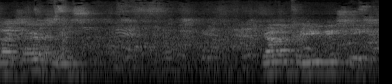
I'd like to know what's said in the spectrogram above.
By Saracens. Scrum for UBC.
